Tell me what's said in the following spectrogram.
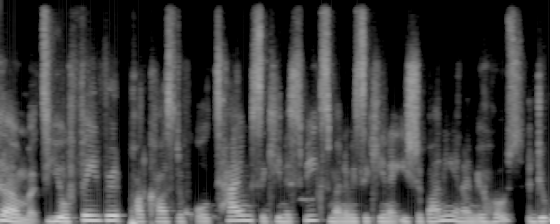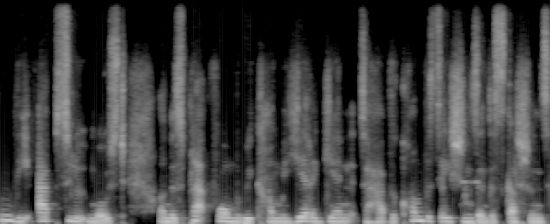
Welcome to your favorite podcast of all time, Sakina Speaks. My name is Sakina Ishabani, and I'm your host, doing the absolute most on this platform where we come yet again to have the conversations and discussions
